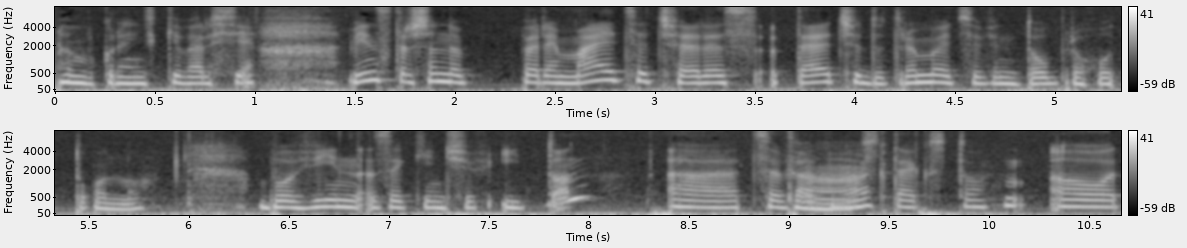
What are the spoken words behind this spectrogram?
в українській версії, він страшенно переймається через те, чи дотримується він доброго тону. Бо він закінчив Ітон, е, це видно з тексту. От,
